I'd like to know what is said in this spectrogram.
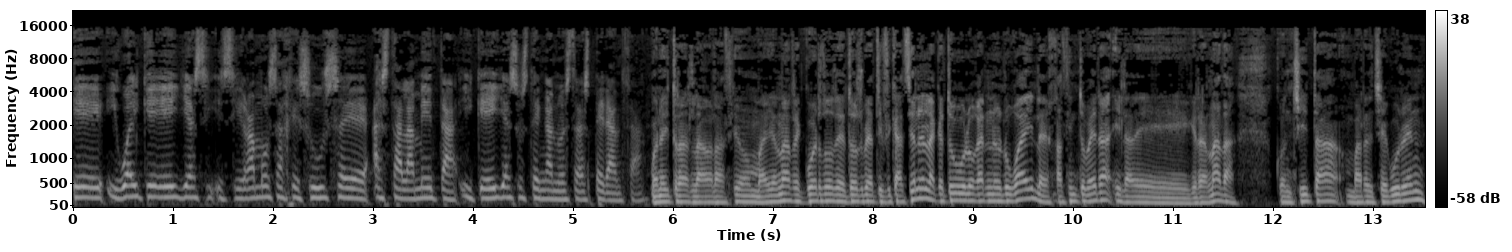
que, igual que ella, si- sigamos a Jesús eh, hasta la meta y que ella sostenga nuestra esperanza. Bueno, y tras la oración mariana, recuerdo de dos beatificaciones, la que tuvo lugar en Uruguay, la de Jacinto Vera y la de Granada, Conchita Barrecheguren,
